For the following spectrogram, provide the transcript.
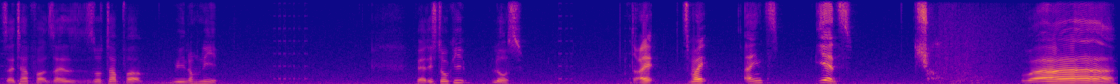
Sei tapfer, sei so tapfer wie noch nie. Fertig, Doki? Los. 3, 2, 1, jetzt! Wow.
